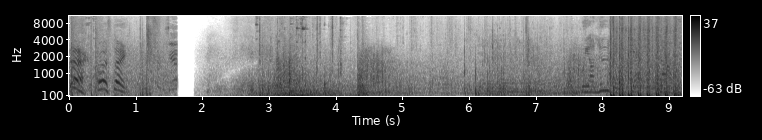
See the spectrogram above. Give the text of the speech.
There! First aid! We are losing Objective Charlie.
